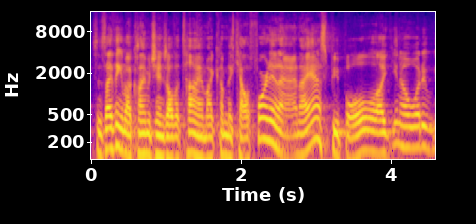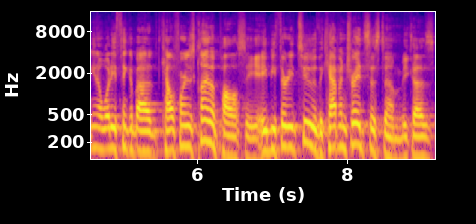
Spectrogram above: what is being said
since I think about climate change all the time. I come to California and I, and I ask people like you know what do, you know what do you think about California's climate policy, AB 32, the cap and trade system, because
